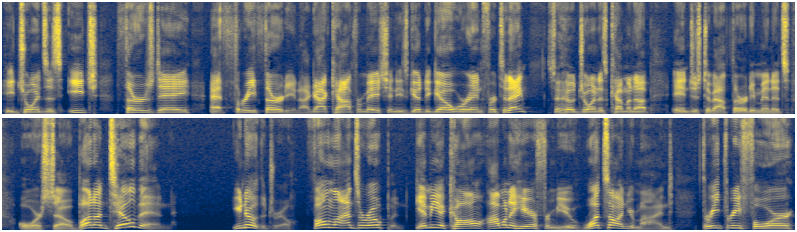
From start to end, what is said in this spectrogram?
He joins us each Thursday at 3:30, and I got confirmation he's good to go. We're in for today, so he'll join us coming up in just about 30 minutes or so. But until then. You know the drill. Phone lines are open. Give me a call. I want to hear from you. What's on your mind? 334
